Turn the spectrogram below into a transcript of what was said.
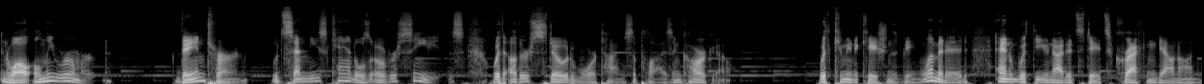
And while only rumored, they in turn would send these candles overseas with other stowed wartime supplies and cargo. With communications being limited, and with the United States cracking down on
